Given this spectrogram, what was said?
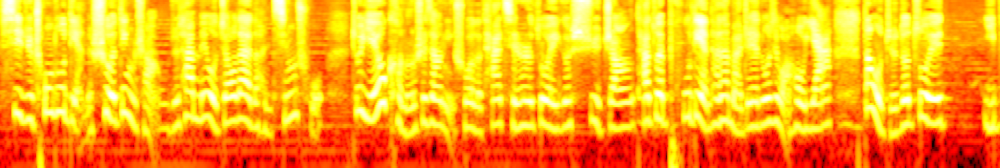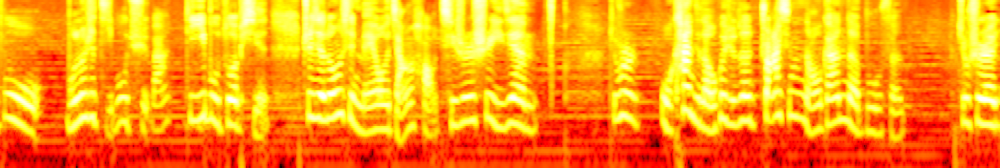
戏剧冲突点的设定上，我觉得他没有交代的很清楚。就也有可能是像你说的，他其实是做一个序章，他在铺垫，他在把这些东西往后压。但我觉得作为一部无论是几部曲吧，第一部作品，这些东西没有讲好，其实是一件。就是我看起来我会觉得抓心挠肝的部分，就是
